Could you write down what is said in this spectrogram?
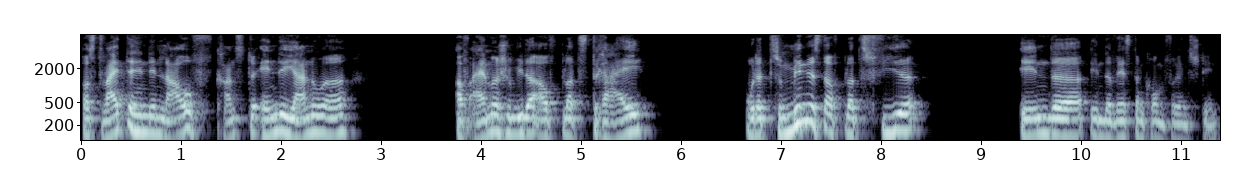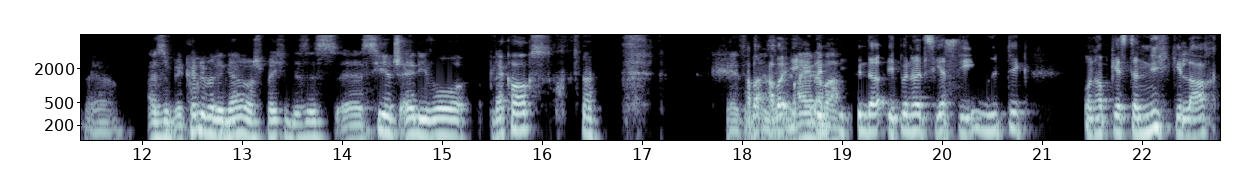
hast weiterhin den Lauf, kannst du Ende Januar auf einmal schon wieder auf Platz 3 oder zumindest auf Platz 4 in der, in der Western Conference stehen. Ja. Also wir können über den Januar sprechen. Das ist äh, CHL-Niveau Blackhawks. Ja, jetzt Aber, aber, bisschen ich, gemein, bin, aber ich, bin da, ich bin halt sehr demütig und habe gestern nicht gelacht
